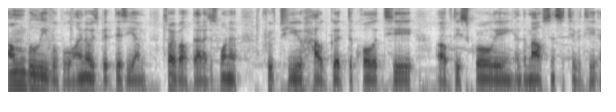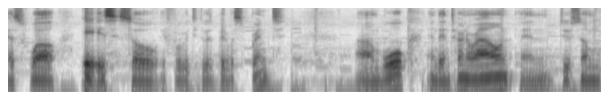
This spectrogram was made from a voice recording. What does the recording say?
Unbelievable. I know it's a bit dizzy. I'm sorry about that. I just want to prove to you how good the quality of the scrolling and the mouse sensitivity as well is. So if we were to do a bit of a sprint, um, walk and then turn around and do some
